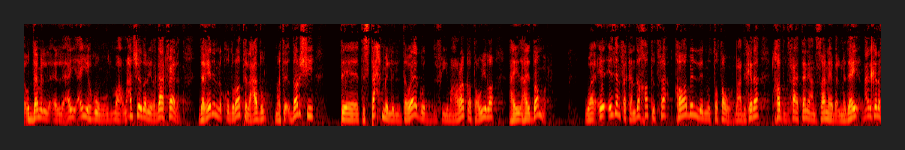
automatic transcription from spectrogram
قدام اي أي هجوم. ما حدش يقدر يرجعك فعلا. ده غير إن قدرات العدو ما تقدرش تستحمل التواجد في معركة طويلة هي- هيتدمر. واذا فكان ده خط دفاع قابل للتطور. بعد كده الخط الدفاع الثاني عند الصهاينه هيبقى المضايق. بعد كده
